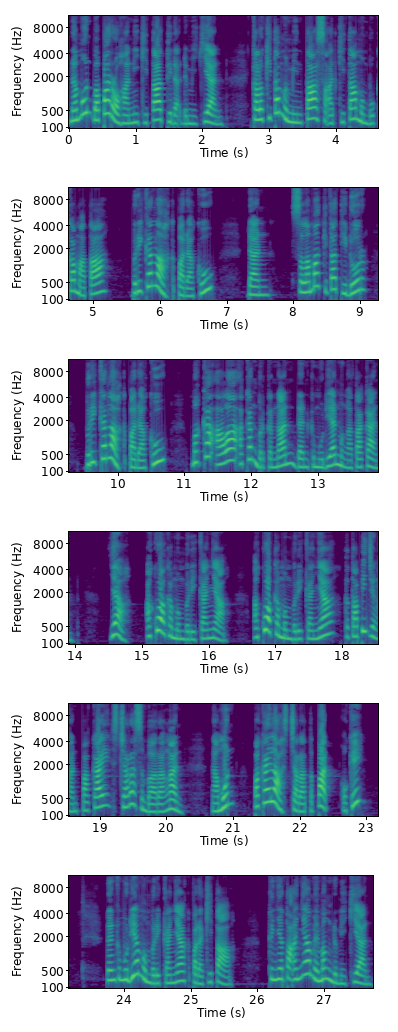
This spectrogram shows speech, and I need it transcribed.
Namun Bapa rohani kita tidak demikian. Kalau kita meminta saat kita membuka mata, berikanlah kepadaku, dan selama kita tidur, berikanlah kepadaku, maka Allah akan berkenan dan kemudian mengatakan, Ya, aku akan memberikannya. Aku akan memberikannya, tetapi jangan pakai secara sembarangan. Namun, pakailah secara tepat, oke? Okay? Dan kemudian memberikannya kepada kita. Kenyataannya memang demikian.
